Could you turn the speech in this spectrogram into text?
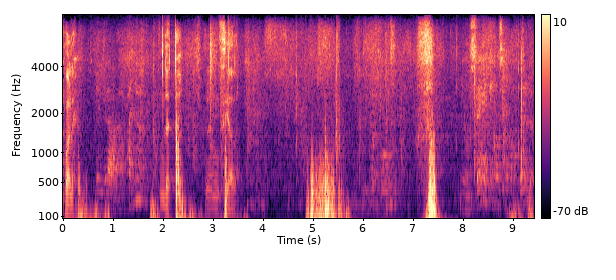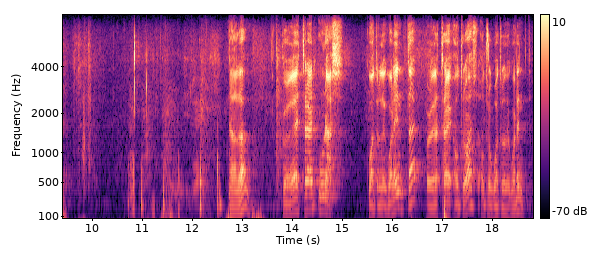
¿cuál es? El de la barra española. ¿Dónde está? El enunciado. No sé, es que no sé cómo hacerlo. Nada. Pero debes traer un as. 4 de 40, pero debes traer otro as, otro 4 de 40.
